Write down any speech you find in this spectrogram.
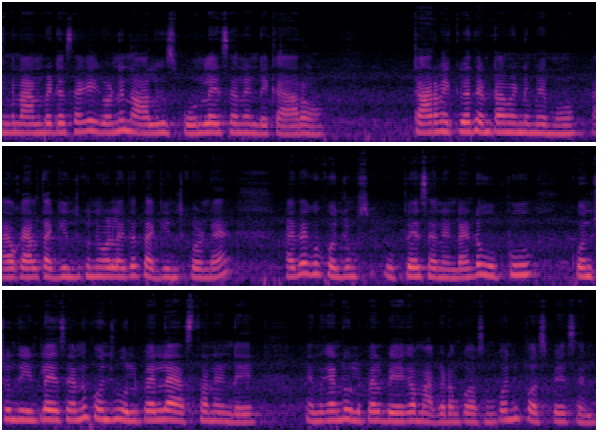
ఇంకా నానబెట్టేసాక ఇగోండి నాలుగు స్పూన్లు వేసానండి కారం. కారం ఎక్కువే తింటామండి మేము. ఒకవేళ తగ్గించుకునే వాళ్ళు అయితే తగ్గించుకోండి. అయితే కొంచెం ఉప్పు వేసానండి. అంటే ఉప్పు కొంచెం దీంట్లో వేసాను కొంచెం ఉల్లిపాయలు వేస్తానండి. ఎందుకంటే ఉల్లిపాయలు బేగా మగ్గడం కోసం కొంచెం పసుపు వేసాను.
